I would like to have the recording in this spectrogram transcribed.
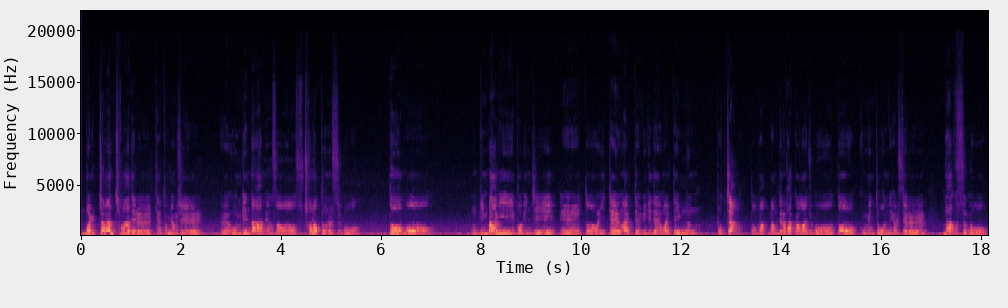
멀쩡한 청와대를 대통령실 에 옮긴다 하면서 수천억 돈을 쓰고 또뭐 민방위 복인지 또이 대응할 때 위기 대응할 때 입는 복장 또 막 맘대로 바꿔가지고 또 국민 돈 혈세를 마구 쓰고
